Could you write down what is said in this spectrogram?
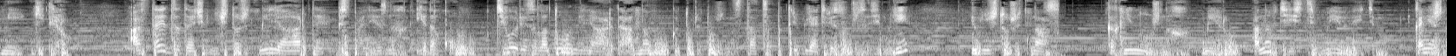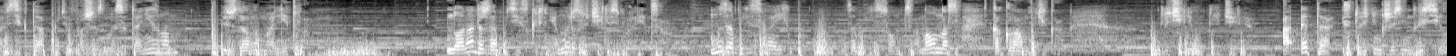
Ми Гитлеру, а стоит задача уничтожить миллиарды бесполезных едоков. Теория золотого миллиарда, одного, который должен остаться потреблять ресурсы Земли и уничтожить нас, как ненужных миру. Она в действии, мы ее видим. Конечно, всегда против фашизма и сатанизма побеждала молитва. Но она должна быть искренней. Мы разучились молиться. Мы забыли своих богов, мы забыли солнце. Оно у нас как лампочка. Включили, выключили. А это источник жизненных сил.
